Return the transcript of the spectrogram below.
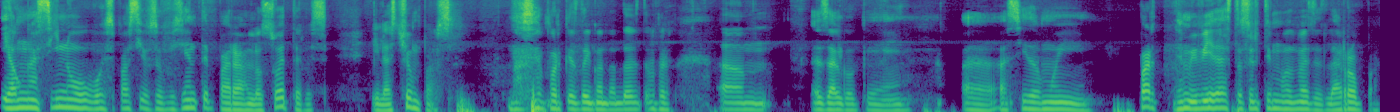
Y aún así no hubo espacio suficiente para los suéteres y las chumpas. No sé por qué estoy contando esto, pero es algo que uh, ha sido muy parte de mi vida estos últimos meses, la ropa.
